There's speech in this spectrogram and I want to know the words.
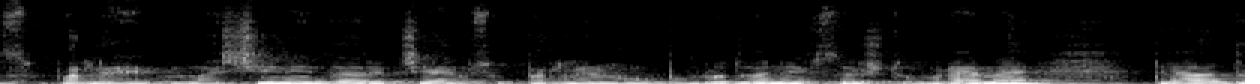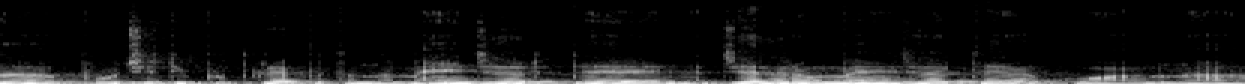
с определени машини, да речем, с определено оборудване и в същото време трябва да получат и подкрепата на менеджерите, на дженерал менеджерите, ако на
